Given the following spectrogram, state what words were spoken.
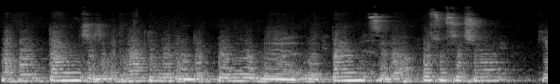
Par contre, temps, j'ai jamais dans d'autres pays, mais le temps, c'est l'association qui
